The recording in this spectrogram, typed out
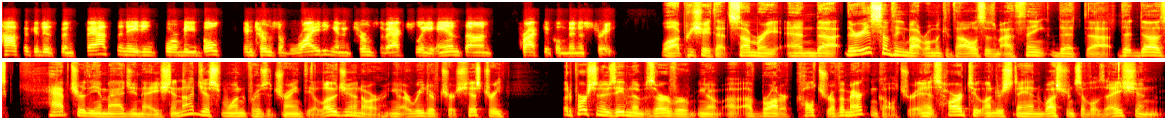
topic that has been fascinating for me, both in terms of writing and in terms of actually hands on practical ministry. Well, I appreciate that summary. And uh, there is something about Roman Catholicism, I think, that, uh, that does capture the imagination, not just one who's a trained theologian or you know, a reader of church history, but a person who's even an observer, you know, of broader culture, of American culture. And it's hard to understand Western civilization,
